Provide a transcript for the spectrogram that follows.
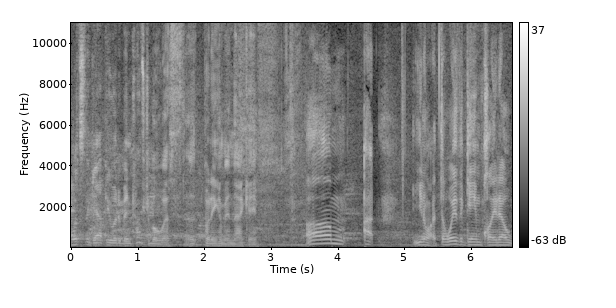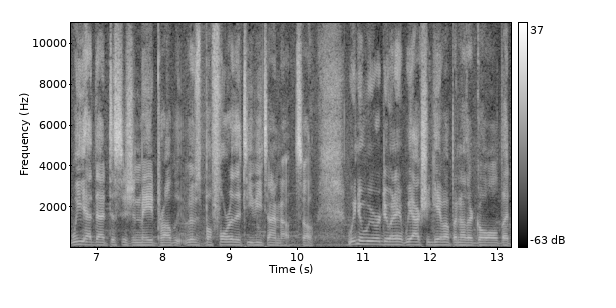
what's the gap you would have been comfortable with uh, putting him in that game? Um, I, you know, the way the game played out, we had that decision made probably, it was before the TV timeout. So we knew we were doing it. We actually gave up another goal, but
